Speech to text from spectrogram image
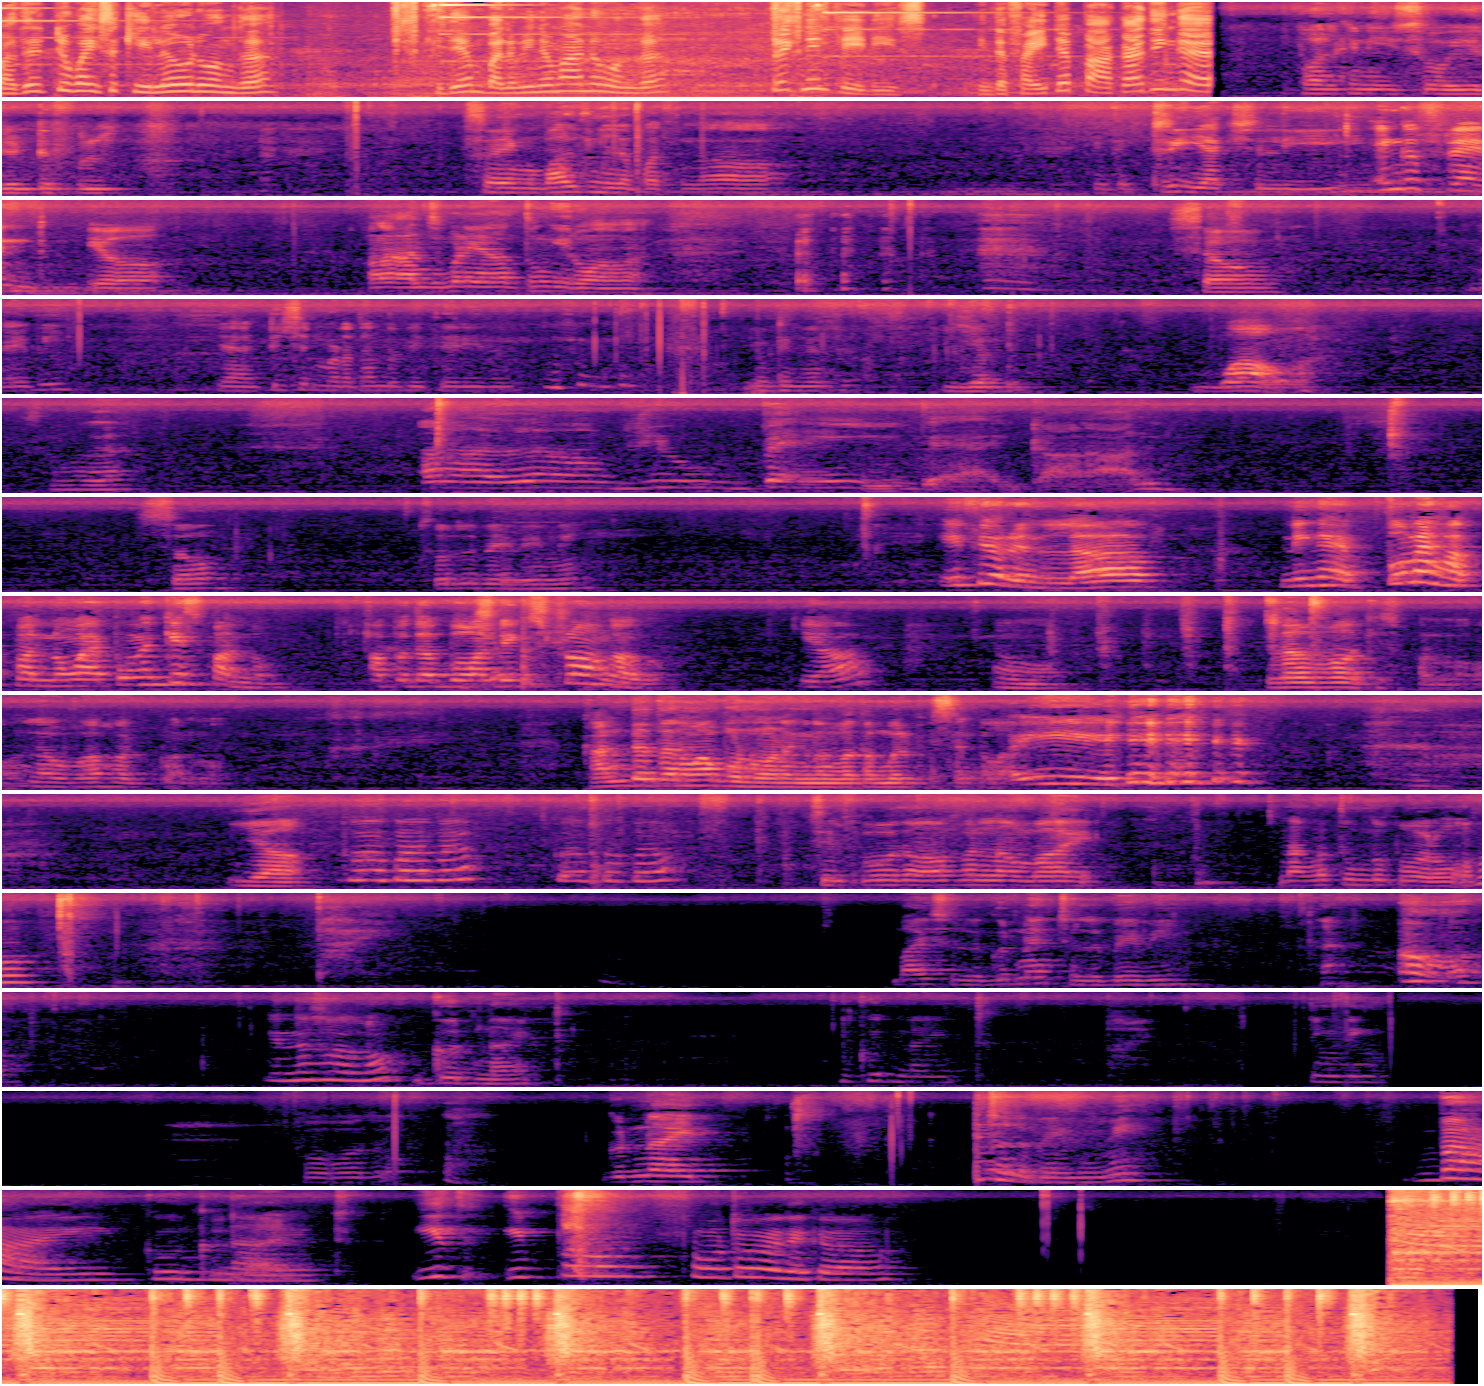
பதினெட்டு வயசு கீழே உள்ளவங்க இதயம் பலவீனமானவங்க. பிரெக்னென்ட் லேடிஸ் இந்த ஃபைட்டை பார்க்காதீங்க. பால்கனி ஸோ இருட்டு ஃபுல் ஸோ எங்கள் பால்கனியில் பார்த்தீங்கன்னா இது ட்ரீ ஆக்சுவலி எங்க ஃப்ரெண்ட் ஐயோ ஆனால் அஞ்சு மணி நேரம் தூங்கிடுவான் அவன். ஸோ பேபி என் டீஷர்ட் மட்டும் தான் பேபி தெரியுது. எப்படிங்க எப் வாவ் ஸோ சொல்லு பேபி நீ இஃப் யூர் இன் லவ் நீங்க எப்பவுமே ஹக் பண்ணும் எப்பவுமே கிஸ் பண்ணும். அப்போதான் பாண்டிங் ஸ்ட்ராங் ஆகும். யா ஆமாம் லவ்வாக கிஸ் பண்ணுவோம் லவ்வாக ஹக் பண்ணுவோம். கண்டத்தனமாக பண்ணுவானுங்க நம்ம தமிழ் பசங்களாம் யா சரி போதும் ஆஃப் பண்ணலாம் பாய் நாங்கள் தூங்க போகிறோம் பாய் சொல்லு. குட் நைட் சொல்லு பேபி ஆமாம் என்ன சொல்லணும்? Good night good night ding ding போதும். குட் நைட் சொல்லு பேபி பாய் குட் நைட் இது இப்போ ஃபோட்டோ எடுக்கலாம்.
